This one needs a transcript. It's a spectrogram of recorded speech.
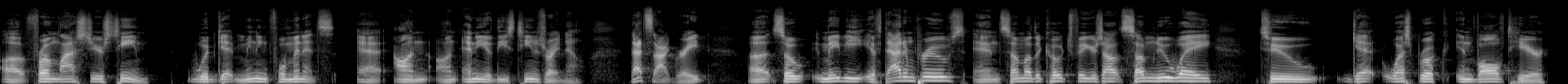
uh, from last year's team would get meaningful minutes at, on on any of these teams right now. That's not great. Uh, so maybe if that improves and some other coach figures out some new way to get Westbrook involved here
